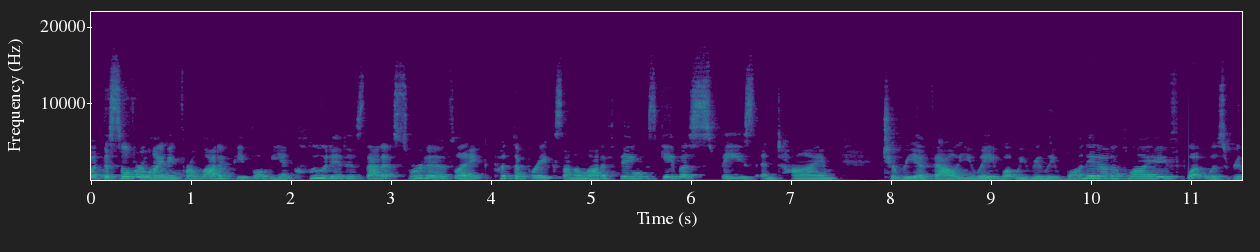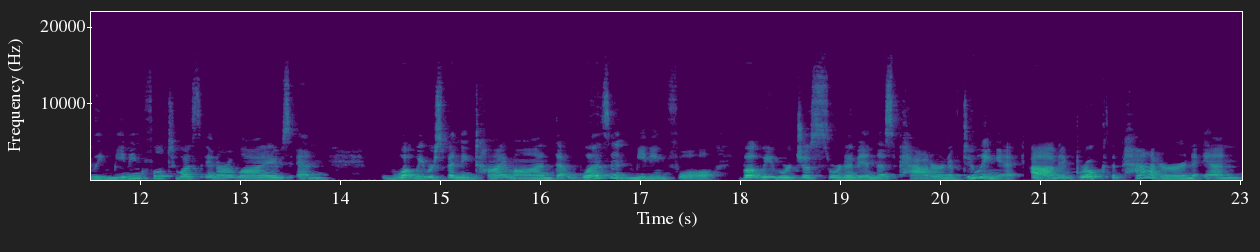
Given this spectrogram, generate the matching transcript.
but the silver lining for a lot of people, me included, is that it sort of like put the brakes on a lot of things, gave us space and time to reevaluate what we really wanted out of life, what was really meaningful to us in our lives, and what we were spending time on that wasn't meaningful, but we were just sort of in this pattern of doing it. Um, it broke the pattern and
